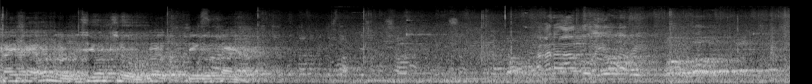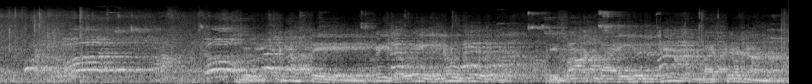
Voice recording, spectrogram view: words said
Kay kay Ono, 18, good, bingo card. Aka na nga ako, ayaw na kay. Rudy fade away, no good. Rebound by Yunjin Batrena.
